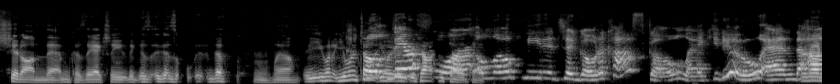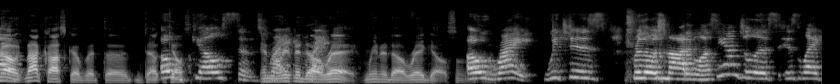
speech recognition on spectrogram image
shit on them because they actually because, because the hmm, well you want you want to tell well you therefore Alok needed to go to Costco like you do and no um, no, no not Costco but the Del- oh Gelson's, Gelson's in right, Marina Del right. Rey Marina Del Rey Gelson's oh right which is for those not in Los Angeles is like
